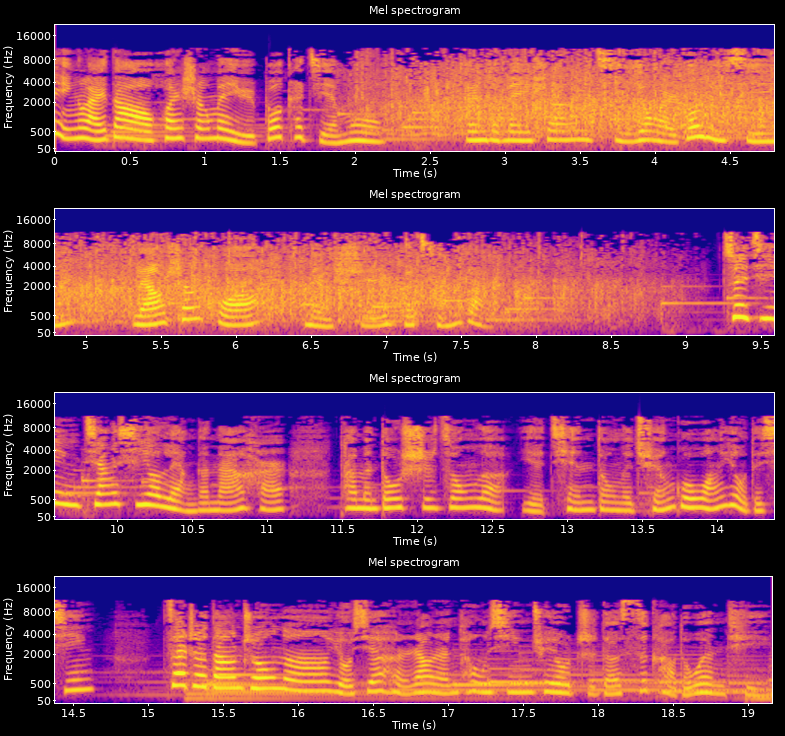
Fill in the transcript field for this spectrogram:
欢迎来到欢声妹语播客节目，跟着妹声一起用耳朵旅行，聊生活、美食和情感。最近江西有两个男孩，他们都失踪了，也牵动了全国网友的心。在这当中呢，有些很让人痛心却又值得思考的问题。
